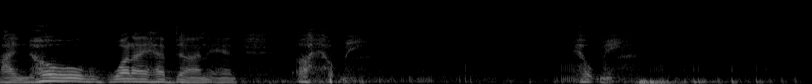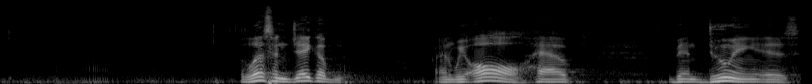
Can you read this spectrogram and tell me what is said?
I know what I have done, and uh, help me. Help me. The lesson Jacob and we all have been doing is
